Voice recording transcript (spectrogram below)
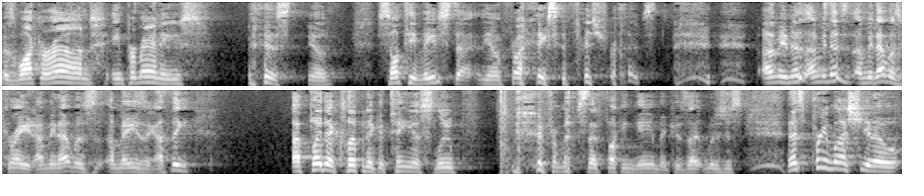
is walk around eating Primantis, you know, salty meat stuff, you know, fried eggs and French fries. I mean, I mean, that's, I mean, that was great. I mean, that was amazing. I think I played that clip in a continuous loop from that fucking game because that was just that's pretty much you know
